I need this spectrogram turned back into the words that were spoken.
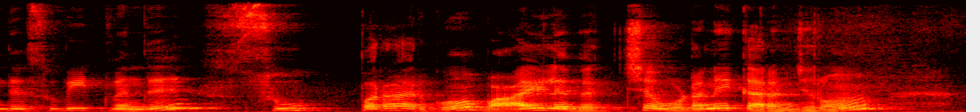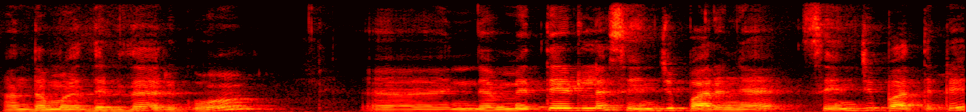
இந்த ஸ்வீட் வந்து சூப்பராக இருக்கும். வாயில் வச்ச உடனே கரைஞ்சிரும். அந்த மாதிரி தான் இருக்கும். இந்த மெத்தேடில் செஞ்சு பாருங்கள் செஞ்சு பார்த்துட்டு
